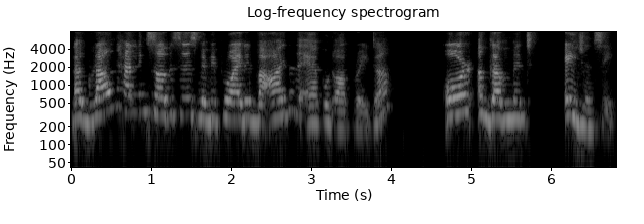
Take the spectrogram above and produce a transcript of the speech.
Now, ground handling services may be provided by either the airport operator or a government agency.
